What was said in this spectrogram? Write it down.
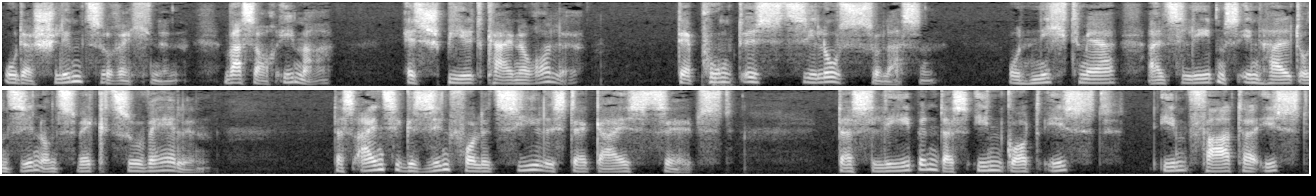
oder schlimm zu rechnen, was auch immer, es spielt keine Rolle. Der Punkt ist, sie loszulassen und nicht mehr als Lebensinhalt und Sinn und Zweck zu wählen. Das einzige sinnvolle Ziel ist der Geist selbst. Das Leben, das in Gott ist, im Vater ist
